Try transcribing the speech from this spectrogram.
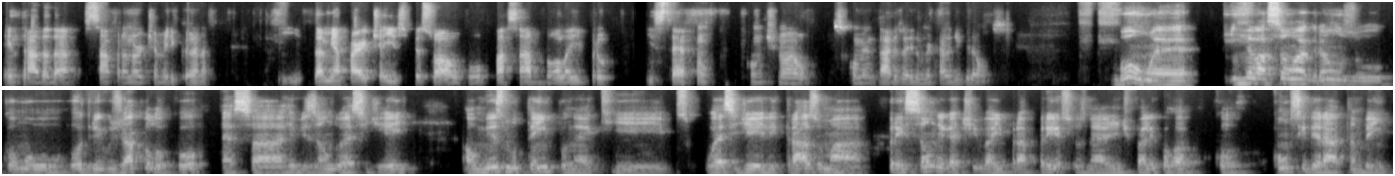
entrada da safra norte-americana. E da minha parte é isso, pessoal. Vou passar a bola aí para o Stefan continuar os comentários aí do mercado de grãos. Bom, é, em relação a grãos, o, como o Rodrigo já colocou, essa revisão do SDA, ao mesmo tempo né, que o SDA ele traz uma pressão negativa aí para preços, né, a gente vale considerar também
